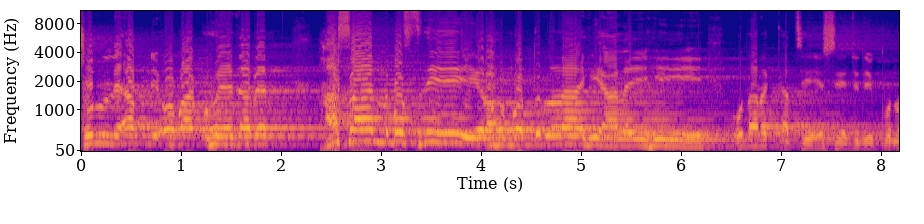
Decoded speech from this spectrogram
শুনলে আপনি অবাক হয়ে যাবেন। হাসান বসরি রহমতুল্লাহি আলাইহি, ওনার কাছে এসে যদি কোনো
